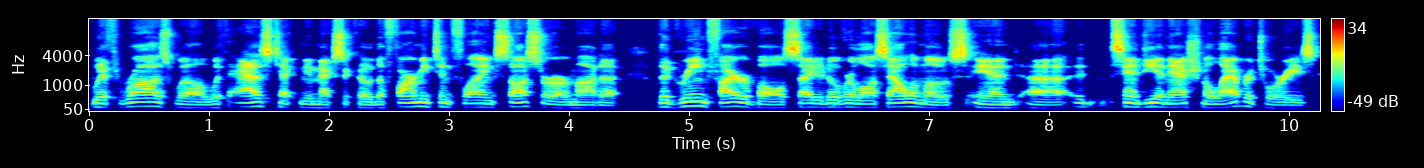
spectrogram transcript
with Roswell, with Aztec, New Mexico, the Farmington Flying Saucer Armada, the green fireballs sighted over Los Alamos and uh, Sandia National Laboratories,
